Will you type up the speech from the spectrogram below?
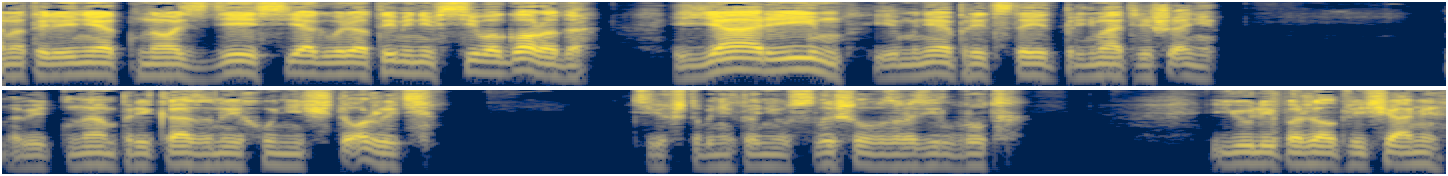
им это или нет, но здесь я говорю от имени всего города. Я Рим, и мне предстоит принимать решение. Но ведь нам приказано их уничтожить. Тихо, чтобы никто не услышал, — возразил Брут. Юлий пожал плечами.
